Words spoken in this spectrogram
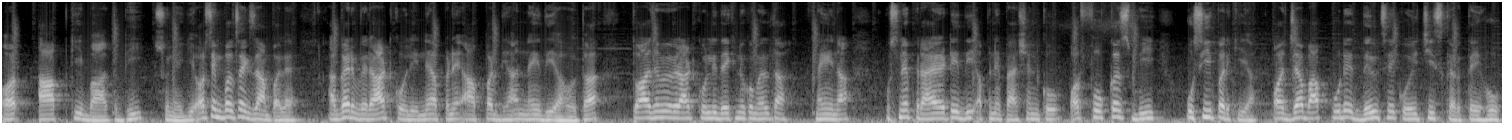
और आपकी बात भी सुनेगी। और सिंपल सा एग्ज़ाम्पल है अगर विराट कोहली ने अपने आप पर ध्यान नहीं दिया होता तो आज हमें विराट कोहली देखने को मिलता। नहीं ना? उसने प्रायोरिटी दी अपने पैशन को और फोकस भी उसी पर किया। और जब आप पूरे दिल से कोई चीज़ करते हो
